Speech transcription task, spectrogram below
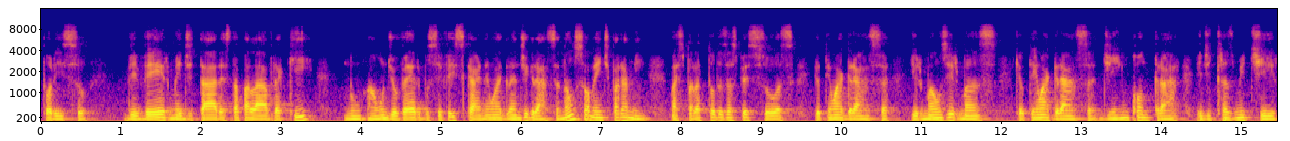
Por isso, viver, meditar esta palavra aqui, no, onde o Verbo se fez carne, é uma grande graça, não somente para mim, mas para todas as pessoas que eu tenho a graça, irmãos e irmãs, que eu tenho a graça de encontrar e de transmitir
